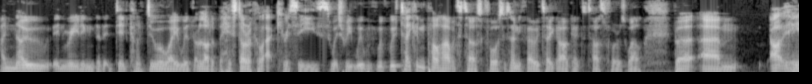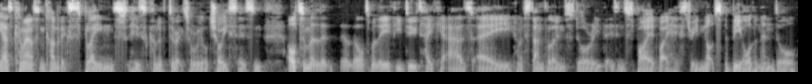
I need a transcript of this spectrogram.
I know in reading that it did kind of do away with a lot of the historical accuracies, which we, we we've, we've taken Pearl Harbor to task for, so it's only fair we take Argo to task for as well. But um, uh, he has come out and kind of explained his kind of directorial choices, and ultimately, ultimately, if you do take it as a kind of standalone story that is inspired by history, not the be all and end all,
